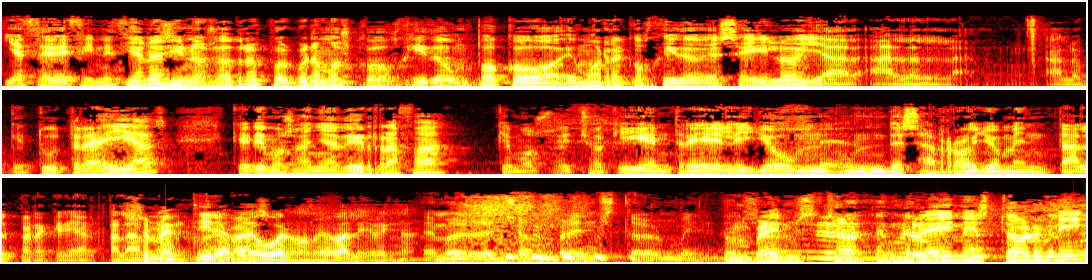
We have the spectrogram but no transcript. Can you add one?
Y hace definiciones y nosotros pues bueno hemos cogido un poco hemos recogido ese hilo y a, a a lo que tú traías queremos añadir Rafa que hemos hecho aquí entre él y yo un, un desarrollo mental para crear Eso palabras es mentira, nuevas. pero bueno, me vale, venga. Hemos hecho un brainstorming. Un, brainstorm- un brainstorming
